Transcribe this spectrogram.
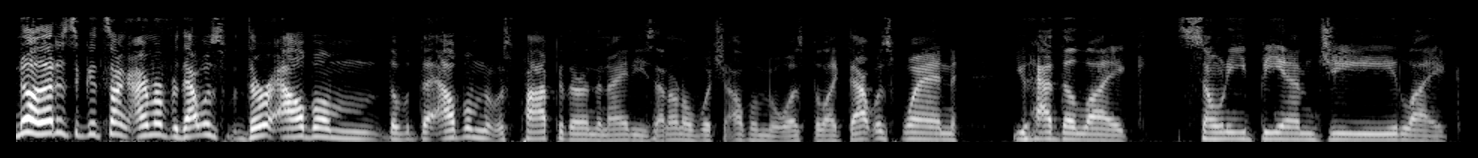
no, that is a good song. I remember that was their album, the the album that was popular in the '90s. I don't know which album it was, but like that was when you had the like Sony BMG like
